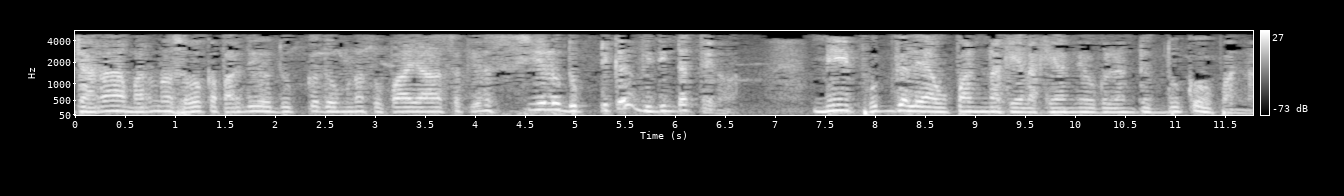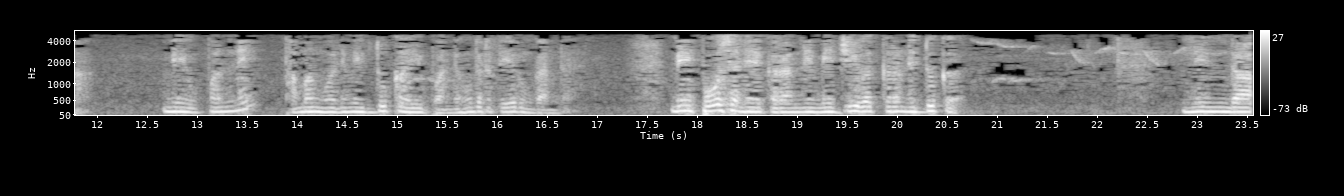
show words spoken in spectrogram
ජරා මරණ ශෝක පරිදේ දුක්ඛ දොම්න සුපායාස කියන සියලු දුක් ටික විඳින්නත් වෙනවා. මේ පුද්ගලයා උපන්න කියලා කියන්නේ ඕගලන්ට දුක උපන්නා. මේ උපන්නේ තමන්ව නෙමෙයි දුකයි උපන්නේ හොඳට තේරුම් ගන්න. මේ පෝෂණය කරන්නේ මේ ජීවත් කරන්නේ දුක. නින්දා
